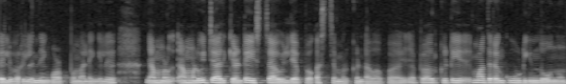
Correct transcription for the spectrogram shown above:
ഡെലിവറിയിൽ എന്തെങ്കിലും കുഴപ്പം അല്ലെങ്കിൽ നമ്മൾ നമ്മൾ വിചാരിക്കാൻ ടേസ്റ്റ് ആവില്ല അപ്പോൾ കസ്റ്റമർക്ക് ഉണ്ടാവും അപ്പോൾ ചിലപ്പോൾ അവർക്ക് മധുരം കൂടിയെന്ന് തോന്നും.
